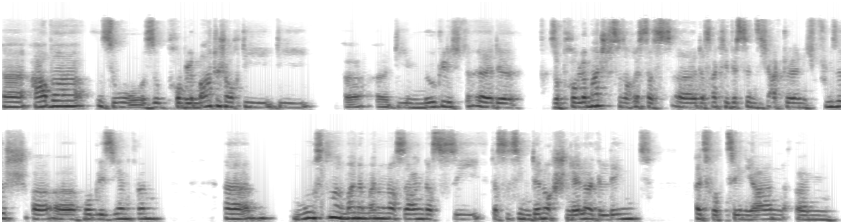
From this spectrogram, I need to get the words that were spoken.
Äh, aber so, so problematisch auch die, die, äh, die Möglichkeit, äh, so problematisch es auch ist, dass, äh, dass Aktivistinnen sich aktuell nicht physisch äh, mobilisieren können, muss man meiner Meinung nach sagen, dass, sie, dass es ihnen dennoch schneller gelingt, als vor zehn Jahren ähm,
